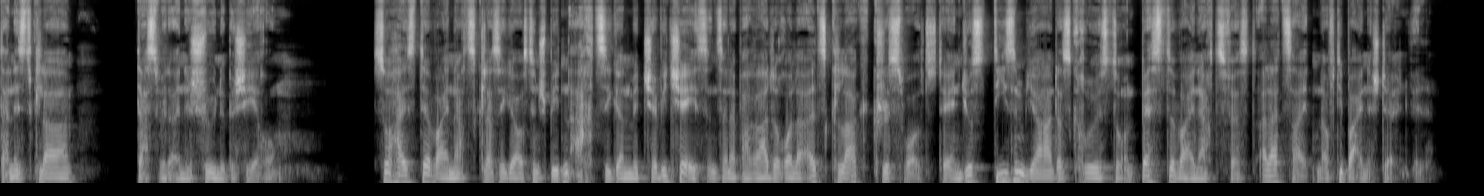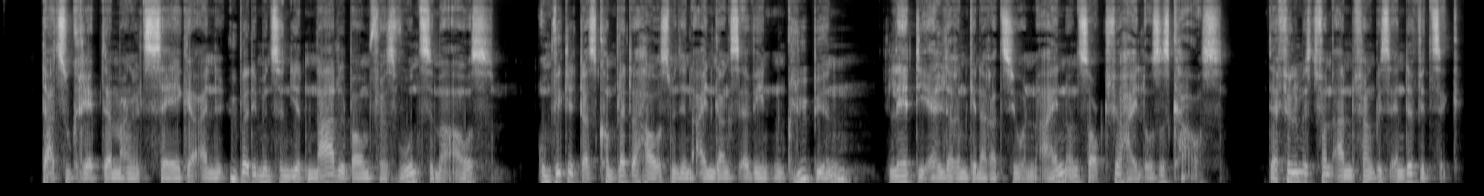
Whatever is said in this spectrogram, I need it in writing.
dann ist klar, das wird eine schöne Bescherung. So heißt der Weihnachtsklassiker aus den späten 80ern mit Chevy Chase in seiner Paraderolle als Clark Griswold, der in just diesem Jahr das größte und beste Weihnachtsfest aller Zeiten auf die Beine stellen will. Dazu gräbt er mangels Säge einen überdimensionierten Nadelbaum fürs Wohnzimmer aus, umwickelt das komplette Haus mit den eingangs erwähnten Glühbirnen, lädt die älteren Generationen ein und sorgt für heilloses Chaos. Der Film ist von Anfang bis Ende witzig,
